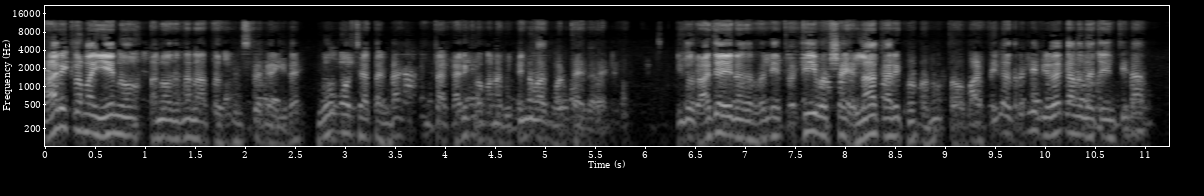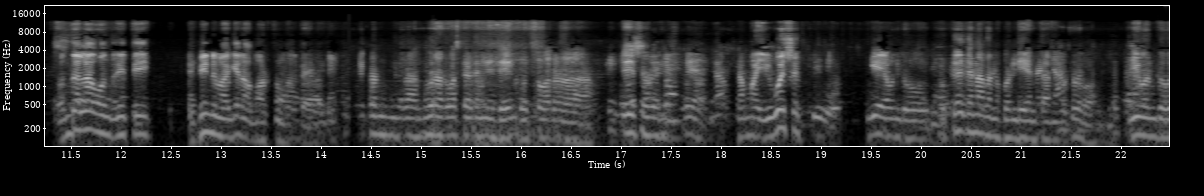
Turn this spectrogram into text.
ಕಾರ್ಯಕ್ರಮ ಏನು ಅನ್ನೋದನ್ನ ನಾವು ತಿಳಿಸಬೇಕಾಗಿದೆ ಯುವ ಮೋರ್ಚಾ ತಂಡ ಇಂತಹ ಕಾರ್ಯಕ್ರಮನ ವಿಭಿನ್ನವಾಗಿ ಮಾಡ್ತಾ ಇದ್ದಾರೆ. ಇದು ರಾಜಾಜಿನಗರದಲ್ಲಿ ಪ್ರತಿ ವರ್ಷ ಎಲ್ಲಾ ಕಾರ್ಯಕ್ರಮವನ್ನು ಮಾಡ್ತೀವಿ. ಅದರಲ್ಲಿ ವಿವೇಕಾನಂದ ಜಯಂತಿನ ಒಂದಲ್ಲ ಒಂದ್ ರೀತಿ ವಿಭಿನ್ನವಾಗಿ ನಾವು ಮಾಡ್ಕೊಂಡು ಬರ್ತಾ ಇದ್ದೀವಿ. ನೂರ ನಮ್ಮ ಯುವ ಶಕ್ತಿಗೆ ಒಂದು ಉತ್ತೇಜನವನ್ನು ಕೊಡಲಿ ಅಂತ ಅಂದ್ಬಿಟ್ಟು ಈ ಒಂದು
